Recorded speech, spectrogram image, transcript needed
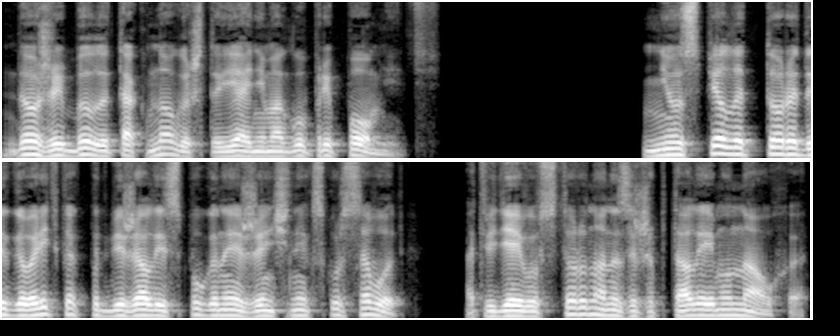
Дожей было так много, что я не могу припомнить. Не успел Этторе договорить, как подбежала испуганная женщина-экскурсовод. Отведя его в сторону, она зашептала ему на ухо.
